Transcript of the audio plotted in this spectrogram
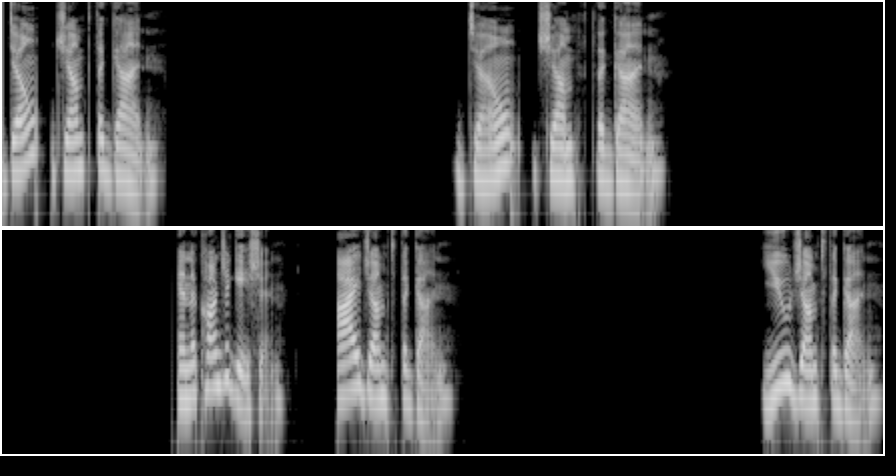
Don't jump the gun. Don't jump the gun. And the conjugation I jumped the gun. You jumped the gun.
